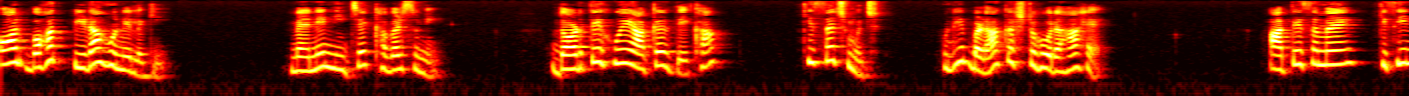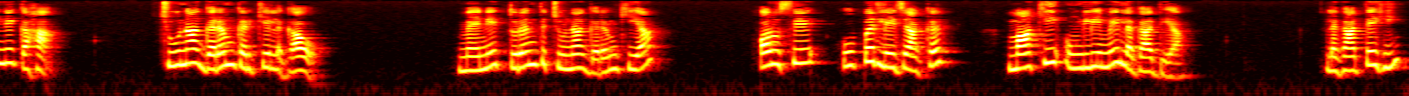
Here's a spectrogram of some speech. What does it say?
और बहुत पीड़ा होने लगी। मैंने नीचे खबर सुनी। दौड़ते हुए आकर देखा कि सचमुच उन्हें बड़ा कष्ट हो रहा है। आते समय किसी ने कहा, चूना गरम करके लगाओ। मैंने तुरंत चूना गरम किया और उसे ऊपर ले जाकर माँ की उंगली में लगा दिया। लगाते ही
